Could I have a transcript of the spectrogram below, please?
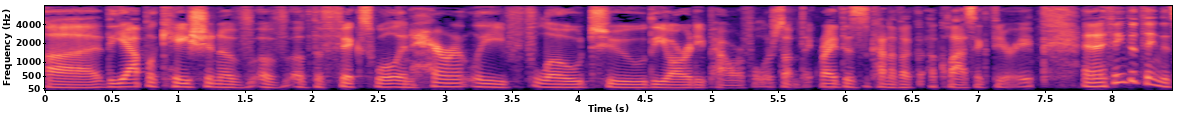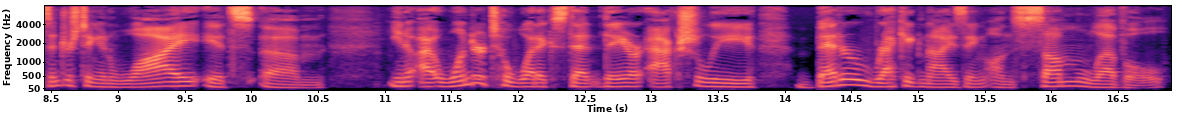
uh, the application of, of, of the fix will inherently flow to the already powerful or something, right? This is kind of a, a classic theory, and I think the thing that's interesting and why it's um, you know, I wonder to what extent they are actually better recognizing on some level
